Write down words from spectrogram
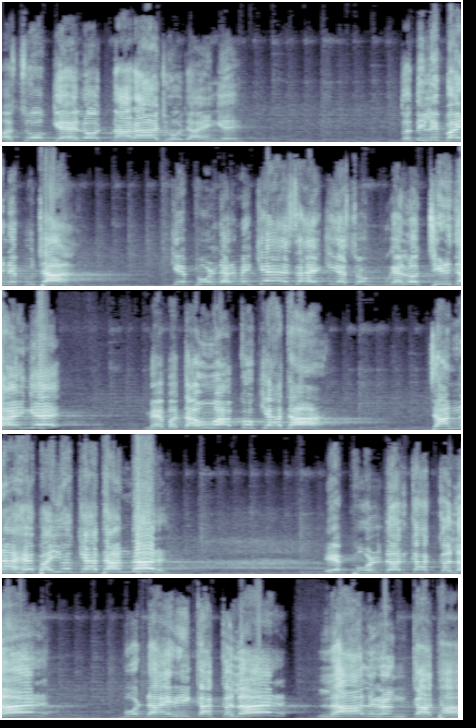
अशोक गहलोत नाराज़ हो जाएँगे। तो दिलीप भाई ने पूछा कि फोल्डर में क्या ऐसा है कि अशोक गहलोत चिढ़ जाएँगे? मैं बताऊँ आपको क्या था? जानना है भाइयों क्या था अंदर? ये फोल्डर का कलर, वो डायरी का कलर लाल रंग का था।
